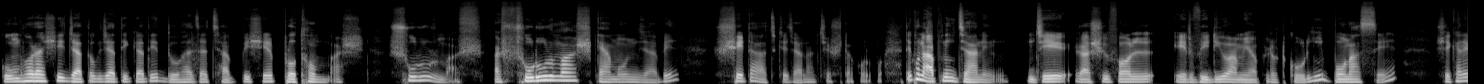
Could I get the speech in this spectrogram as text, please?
কুম্ভ রাশির জাতক জাতিকাদের দু হাজার ছাব্বিশের প্রথম মাস, শুরুর মাস। আর শুরুর মাস কেমন যাবে সেটা আজকে জানার চেষ্টা করব। দেখুন, আপনি জানেন যে রাশিফল এর ভিডিও আমি আপলোড করি বোনাসে। সেখানে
